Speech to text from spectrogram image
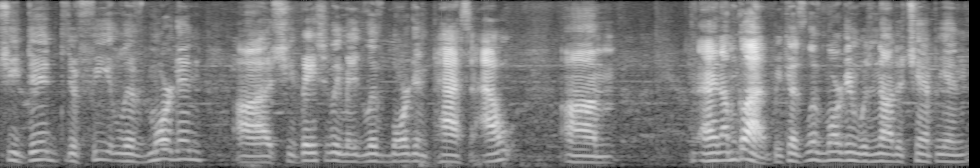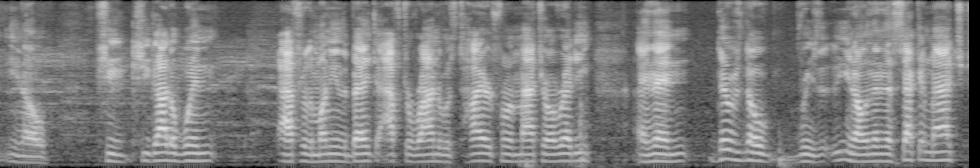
She did defeat Liv Morgan. Uh, she basically made Liv Morgan pass out. Um, and I'm glad because Liv Morgan was not a champion. You know, she she got a win after the Money in the Bank after Ronda was tired from a match already, and then there was no reason. You know, and then the second match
